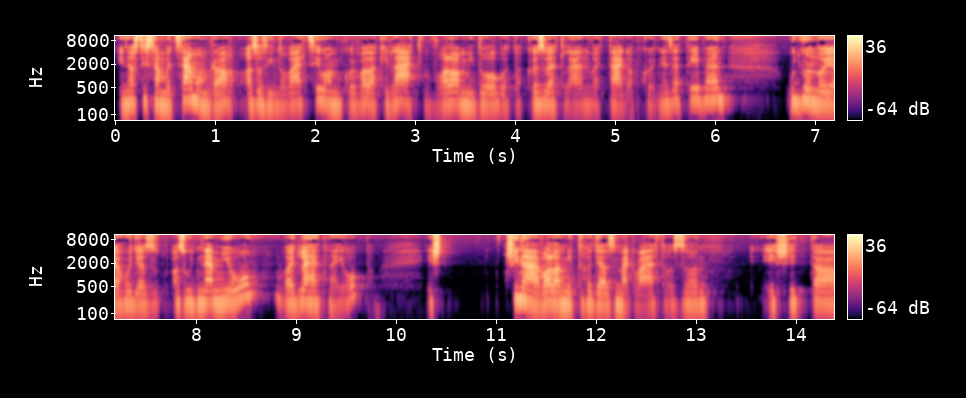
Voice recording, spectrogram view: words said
én azt hiszem, hogy számomra az az innováció, amikor valaki lát valami dolgot a közvetlen vagy tágabb környezetében, úgy gondolja, hogy az, az úgy nem jó, vagy lehetne jobb, és csinál valamit, hogy az megváltozzon. És itt a,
